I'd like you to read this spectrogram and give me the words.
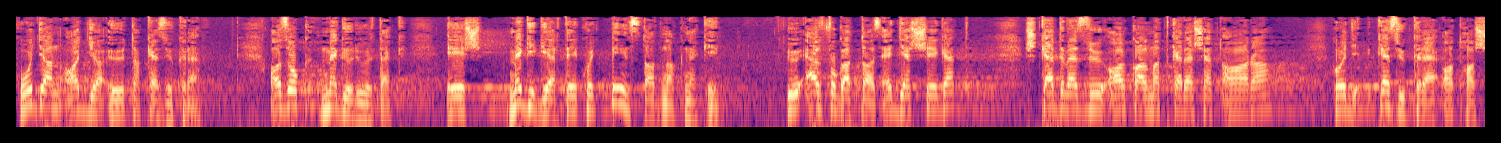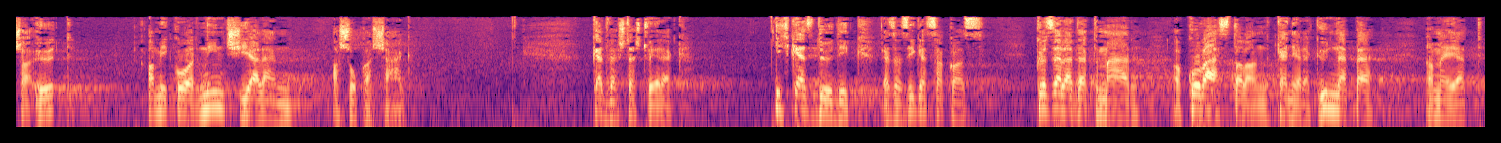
hogyan adja őt a kezükre. Azok megörültek, és megígérték, hogy pénzt adnak neki. Ő elfogadta az egyességet, és kedvező alkalmat keresett arra, hogy kezükre adhassa őt, amikor nincs jelen a sokaság. Kedves testvérek, így kezdődik ez az ige szakasz, Közeledett már a kovásztalan kenyerek ünnepe, amelyet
